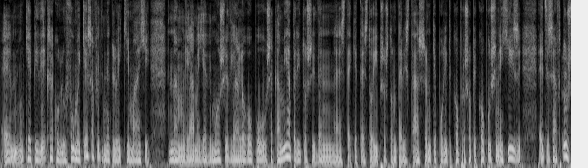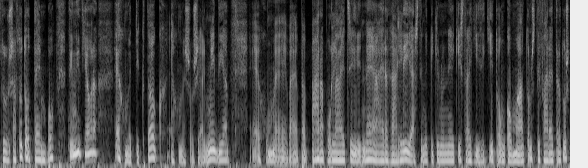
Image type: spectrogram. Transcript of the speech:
Ε, και επειδή εξακολουθούμε και σε αυτή την εκλογική μάχη να μιλάμε για δημόσιο διάλογο που σε καμία περίπτωση δεν ε, στέκεται στο ύψος των περιστάσεων και πολιτικό προσωπικό που συνεχίζει έτσι, σε, αυτούς τους, σε αυτό το τέμπο, την ίδια ώρα έχουμε TikTok, έχουμε social media, έχουμε πάρα πολλέ πολλά έτσι νέα εργαλεία στην επικοινωνιακή στρατηγική των κομμάτων στη φαρέτρα τους ε,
